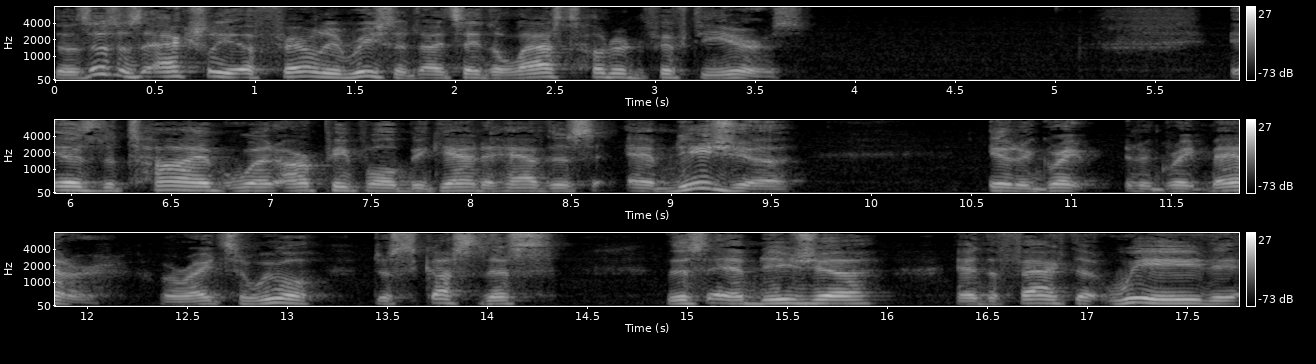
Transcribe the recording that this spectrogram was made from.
So this is actually a fairly recent, I'd say the last 150 years, is the time when our people began to have this amnesia in a great in a great manner. All right, so we will discuss this this amnesia and the fact that we, the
